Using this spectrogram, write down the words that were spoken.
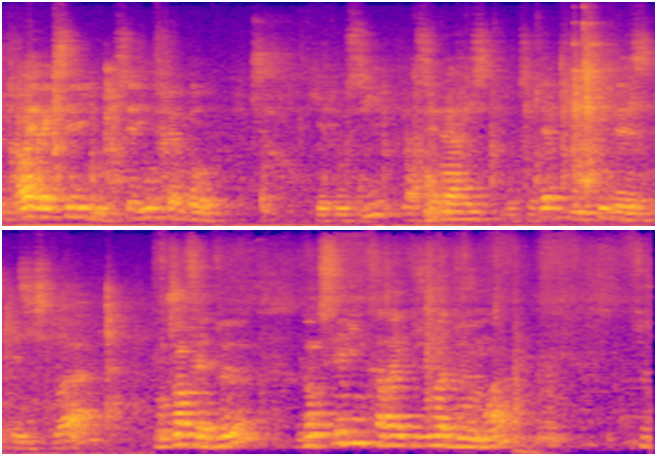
Je travaille avec Céline, Céline Frébon, qui est aussi la scénariste. Donc c'est elle qui écrit des, des histoires. Donc j'en fais deux. Donc Céline travaille plus ou moins deux mois sur,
